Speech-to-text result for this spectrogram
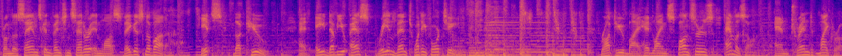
from the Sands Convention Center in Las Vegas, Nevada, it's theCUBE at AWS reInvent 2014. Brought to you by headline sponsors Amazon and Trend Micro.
